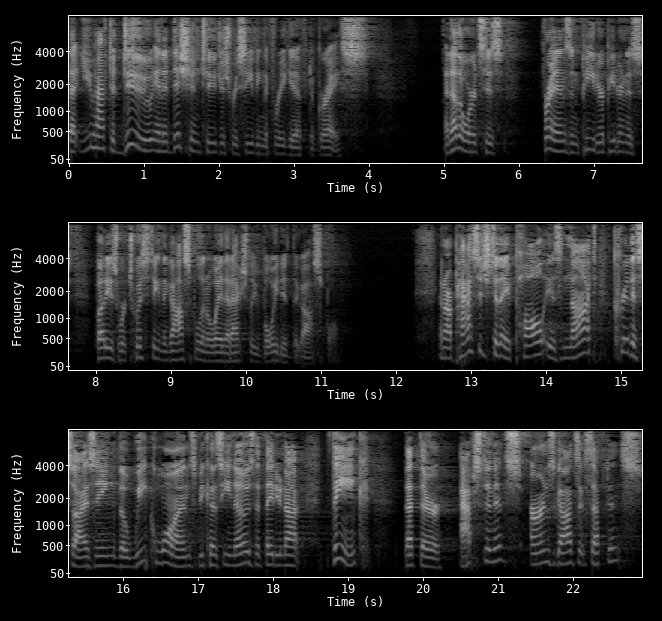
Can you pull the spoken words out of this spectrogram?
that you have to do in addition to just receiving the free gift of grace. In other words, his friends and Peter, Peter and his buddies were twisting the gospel in a way that actually voided the gospel. In our passage today, Paul is not criticizing the weak ones because he knows that they do not think that their abstinence earns God's acceptance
